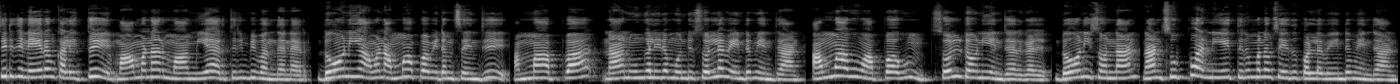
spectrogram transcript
சிறிது நேரம் கழித்து மாமனார் மாமியார் திரும்பி வந்தனர். டோனி அவன் அம்மா அப்பாவிடம் சென்று அம்மா அப்பா நான் உங்களிடம் ஒன்று சொல்ல வேண்டும் என்றான். அம்மாவும் அப்பாவும் சொல் டோனி என்றார்கள். டோனி சொன்னான் நான் சுப்பு அண்ணியை திருமணம் செய்து கொள்ள வேண்டும் என்றான்.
